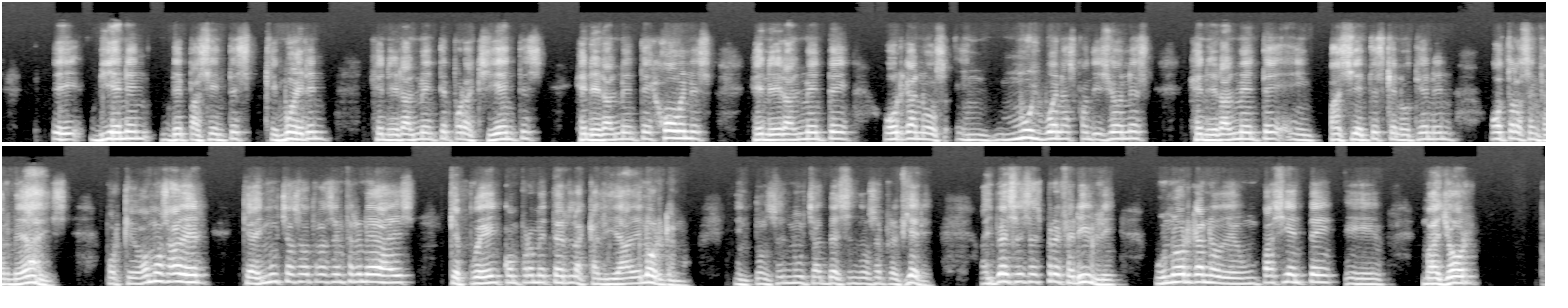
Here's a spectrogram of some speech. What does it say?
eh, vienen de pacientes que mueren generalmente por accidentes, generalmente jóvenes, generalmente órganos en muy buenas condiciones, generalmente en pacientes que no tienen otras enfermedades, porque vamos a ver que hay muchas otras enfermedades que pueden comprometer la calidad del órgano entonces muchas veces no se prefiere. Hay veces es preferible un órgano de un paciente eh, mayor,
